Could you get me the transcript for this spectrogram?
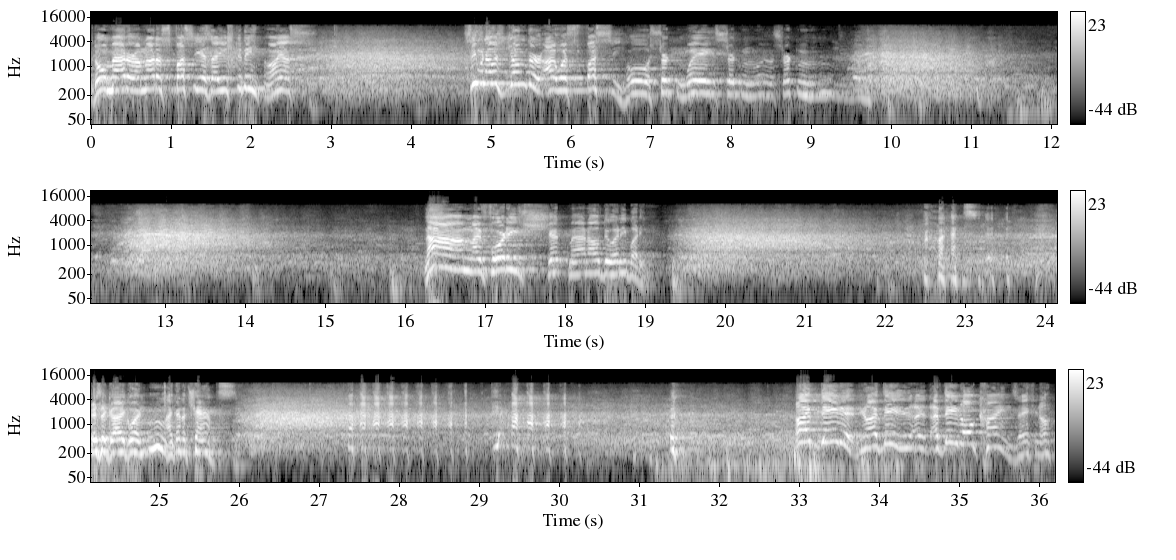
Don't matter, I'm not as fussy as I used to be. Oh, yes. See, when I was younger, I was fussy. Oh, certain ways, certain, certain. Now I'm my 40s. Shit, man, I'll do anybody. There's a guy going, mm, I got a chance. I've dated, you know, I've dated, I've dated all kinds, eh, you know.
